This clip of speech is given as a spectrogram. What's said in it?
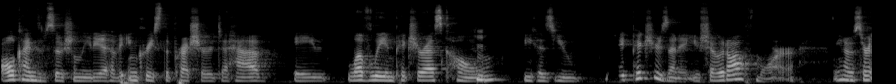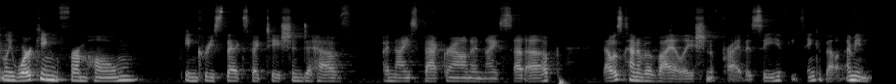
all kinds of social media have increased the pressure to have a lovely and picturesque home hmm. because you take pictures in it, you show it off more. You know, certainly working from home increased the expectation to have a nice background and nice setup. That was kind of a violation of privacy if you think about it. I mean,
